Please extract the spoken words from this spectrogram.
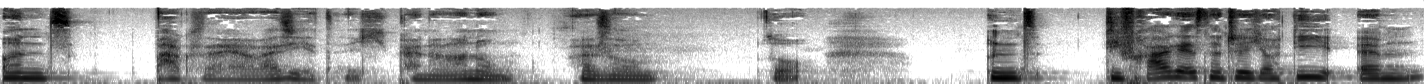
und habe gesagt, ja, weiß ich jetzt nicht, keine Ahnung. Also, so. Und die Frage ist natürlich auch die, ähm,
